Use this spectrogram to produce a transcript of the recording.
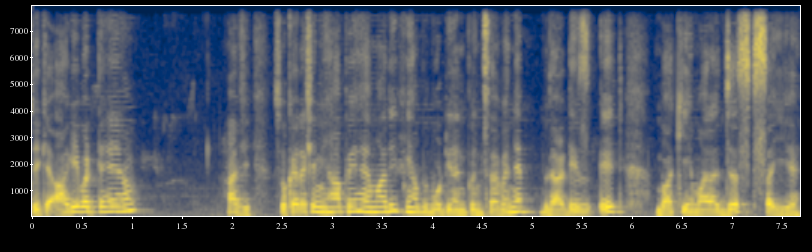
ठीक है, आगे बढ़ते हैं हम। हाँ जी सो करेक्शन यहाँ पे है हमारी, यहाँ पे फोर्टी नाइन पॉइंट सेवन है दैट इज़ इट बाकी हमारा जस्ट सही है।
